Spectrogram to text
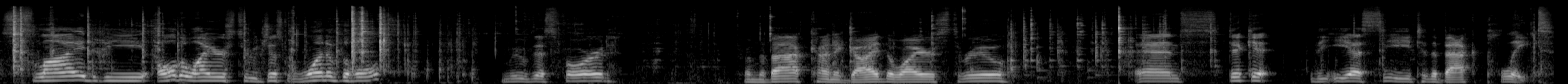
slide the all the wires through just one of the holes. Move this forward from the back, kind of guide the wires through and stick it, the ESC to the back plate.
